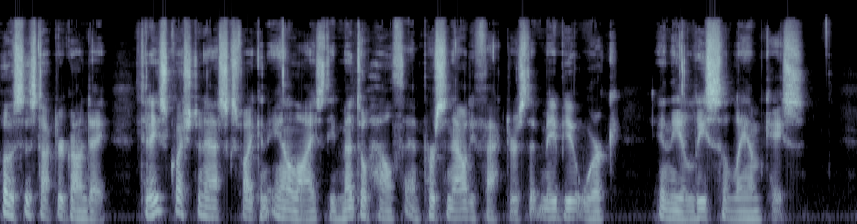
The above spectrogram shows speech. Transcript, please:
Hello, this is Dr. Grande. Today's question asks if I can analyze the mental health and personality factors that may be at work in the Elisa Lam case.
